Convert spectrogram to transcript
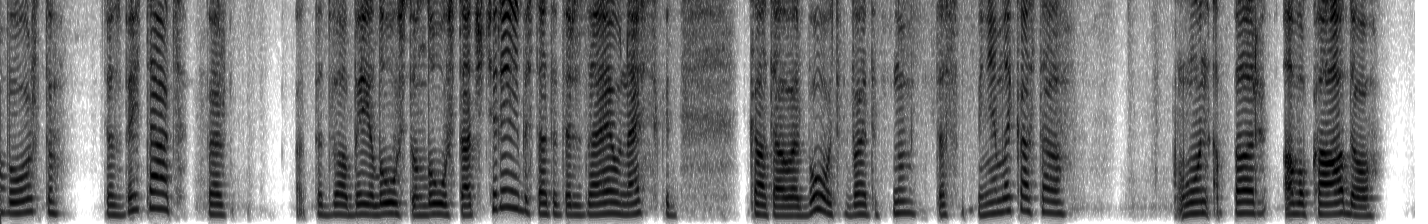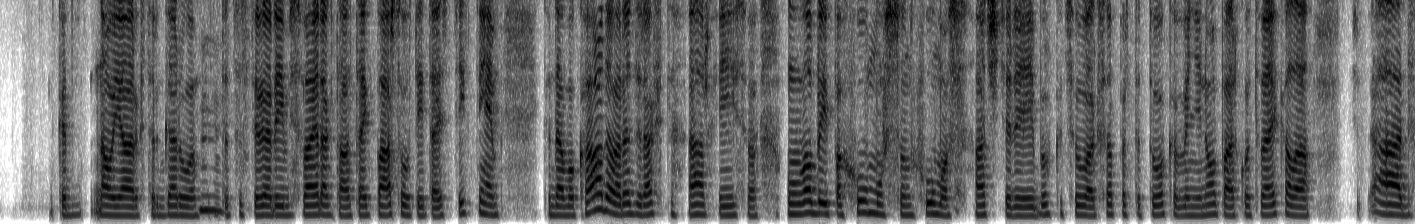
burtu. Tas bija tāds par. Tad vēl bija lūst un lūst atšķirības, tātad ar Z un S. Kad kā tā var būt, tad, nu, tas viņiem likās tā. Un par avokādo, kad nav jāraksta ar garo, mm. tad tas ir arī visvairāk tā teikt pārsūtītais citiem, kad avokādo redz raksta ar īso. Un vēl bija pa humus un humus atšķirību, kad cilvēks saprata to, ka viņi nopērkot veikalā ēd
